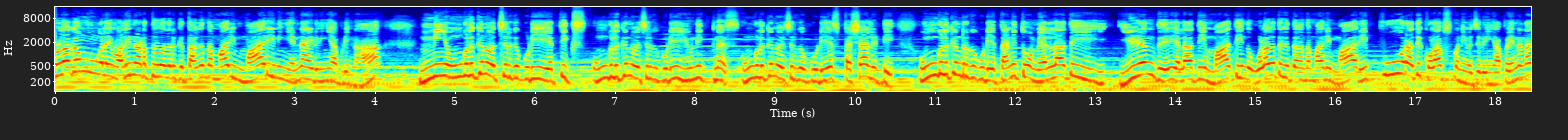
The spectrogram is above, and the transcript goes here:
உலகம் உங்களை வழிநடத்துவதற்கு தகுந்த மாதிரி மாறி நீங்கள் என்ன ஆகிடுவீங்க அப்படின்னா நீங்கள் உங்களுக்குன்னு வச்சுருக்கக்கூடிய எத்திக்ஸ் உங்களுக்குன்னு வச்சுருக்கக்கூடிய யூனிக்னஸ் உங்களுக்குன்னு வச்சுருக்கக்கூடிய ஸ்பெஷாலிட்டி உங்களுக்குன்னு இருக்கக்கூடிய தனித்துவம் எல்லாத்தையும் இழந்து எல்லாத்தையும் மாற்றி இந்த உலகத்துக்கு தகுந்த மாதிரி மாறி பூராத்தையும் கொலாப்ஸ் பண்ணி வச்சுருவீங்க. அப்போ என்னென்னா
